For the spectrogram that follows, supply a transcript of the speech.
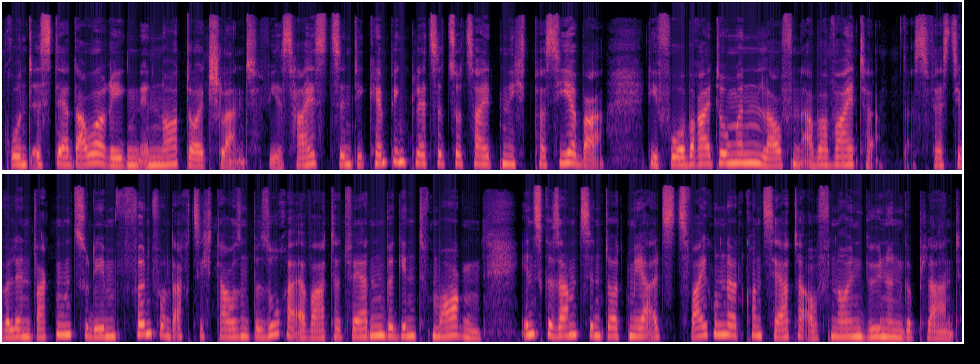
Grund ist der Dauerregen in Norddeutschland. Wie es heißt, sind die Campingplätze zurzeit nicht passierbar. Die Vorbereitungen laufen aber weiter. Das Festival in Wacken, zu dem 85.000 Besucher erwartet werden, beginnt morgen. Insgesamt sind dort mehr als 200 Konzerte auf neun Bühnen geplant.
